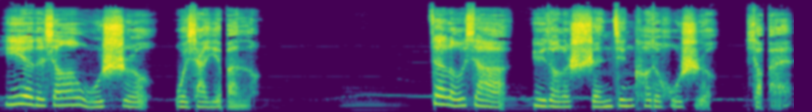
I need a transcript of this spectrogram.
一夜的相安无事，我下夜班了，在楼下遇到了神经科的护士小白。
